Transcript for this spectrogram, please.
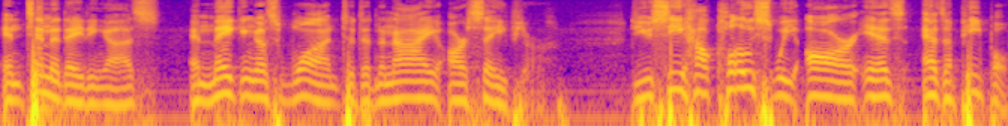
intimidating us, and making us want to deny our Savior. Do you see how close we are as, as a people?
